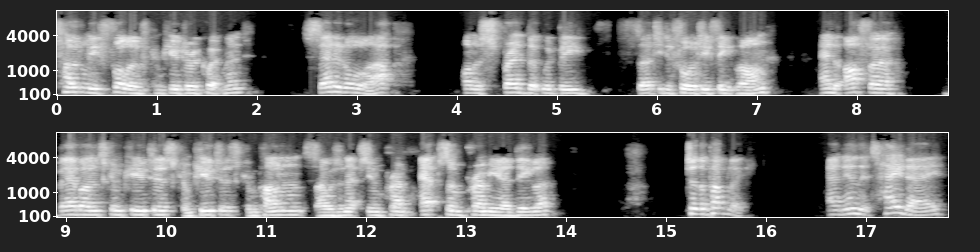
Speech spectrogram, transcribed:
totally full of computer equipment, set it all up on a spread that would be 30 to 40 feet long, and offer bare bones computers, computers, components. I was an Epson, Epson Premier dealer to the public. And in its heyday,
